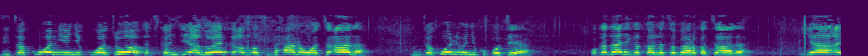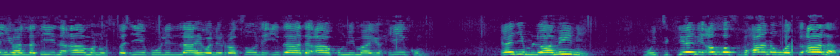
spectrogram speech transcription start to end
Zitakuwa ni yenye kuwatoa katika njia aloweka Allah Subhanahu wa Ta'ala. Mtakuwa ni wenye kupotea. Wakadhalika kala tabaraka taala يا أيها الذين آمنوا استجيبوا لله وللرسول إذا دعاكم لما يحييكم enyi mlioamini muitikieni Allah subhanahu wa ta'ala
